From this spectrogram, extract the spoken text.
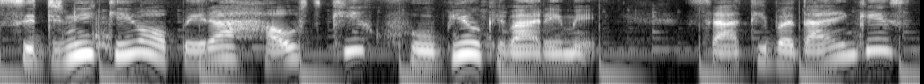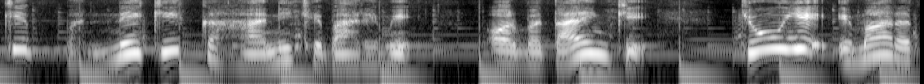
सिडनी के ओपेरा हाउस की खूबियों के बारे में। साथ ही बताएँगे इसके बनने की कहानी के बारे में। और बताएँगे क्यों ये इमारत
